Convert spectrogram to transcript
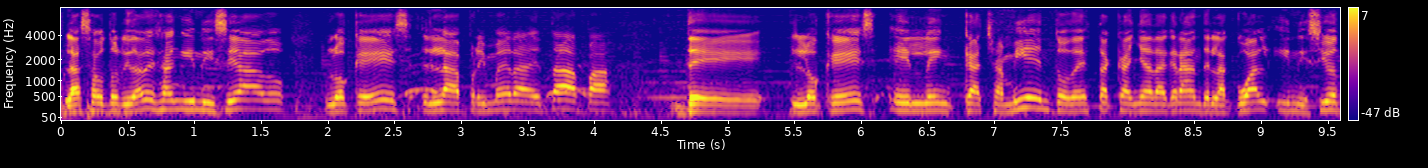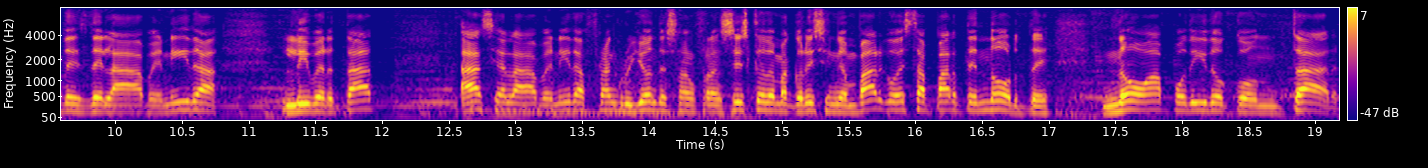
las autoridades han iniciado lo que es la primera etapa de lo que es el encachamiento de esta cañada grande, la cual inició desde la avenida Libertad hacia la avenida Frank Grullón de San Francisco de Macorís. Sin embargo, esta parte norte no ha podido contar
